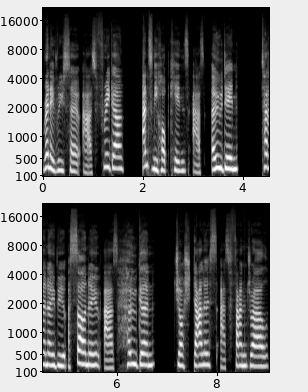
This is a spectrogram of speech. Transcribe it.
Rene Russo as Frigga, Anthony Hopkins as Odin, Tadanobu Asano as Hogun, Josh Dallas as Fandral,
